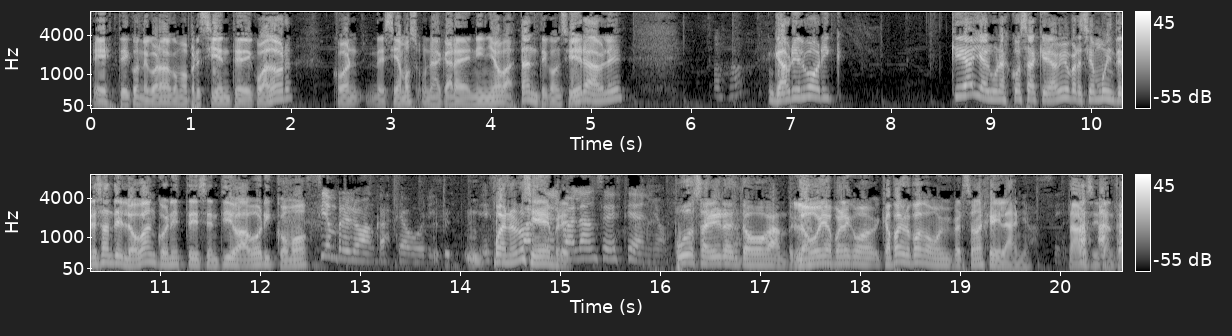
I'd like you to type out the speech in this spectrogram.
este, condecorado como presidente de Ecuador, con, decíamos, una cara de niño bastante considerable. Gabriel Boric, que hay algunas cosas que a mí me parecían muy interesantes, lo banco en este sentido a Boric como... Siempre lo bancaste a Boric. Ese Bueno, no siempre. del balance de este año. Pudo salir del tobogán, pero Lo voy a poner como. Capaz que lo pongo como mi personaje del año. Sí. No, no sé tanto.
